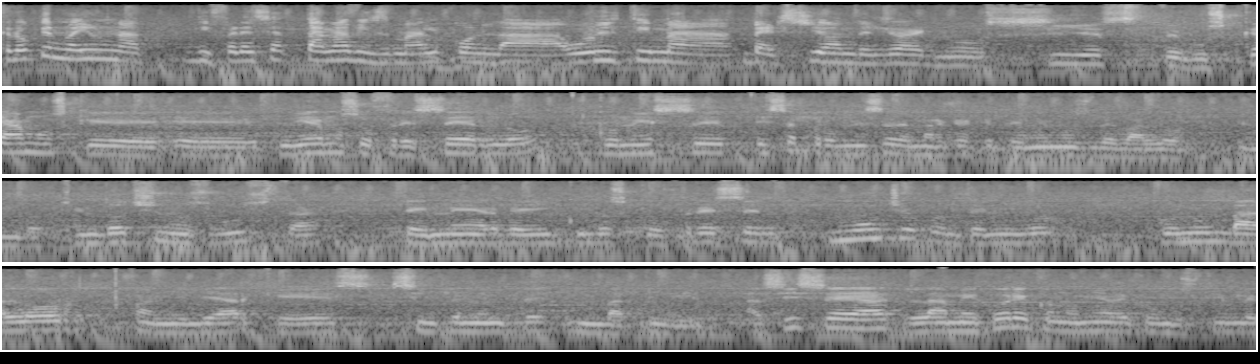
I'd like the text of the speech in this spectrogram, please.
creo que no hay una diferencia tan abismal con la última versión de Jordan. No, sí este, buscamos que eh, pudiéramos ofrecerlo con esa promesa de marca que tenemos de valor en Dodge. En Dodge nos gusta tener vehículos que ofrecen mucho contenido con un valor familiar que es simplemente imbatible. Así sea la mejor economía de combustible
